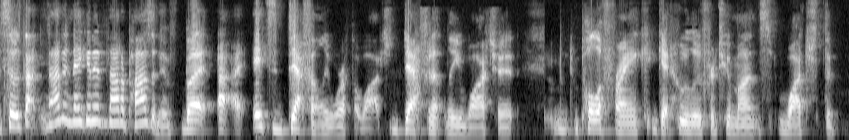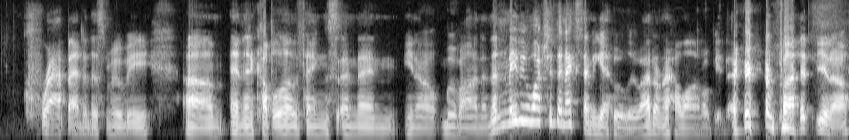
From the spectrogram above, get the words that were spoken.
so it's not, not a negative, not a positive, but uh, it's definitely worth a watch. Definitely watch it. Pull a Franc, get Hulu for two months, watch the crap out of this movie, um, and then a couple other things, and then you know move on, and then maybe watch it the next time you get Hulu. I don't know how long it'll be there, but you know.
